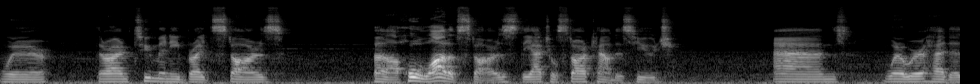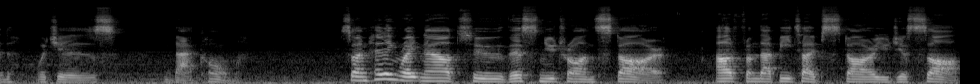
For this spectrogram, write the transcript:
where there aren't too many bright stars, but a whole lot of stars, the actual star count is huge, and where we're headed, which is back home. So I'm heading right now to this neutron star, out from that B-type star you just saw.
